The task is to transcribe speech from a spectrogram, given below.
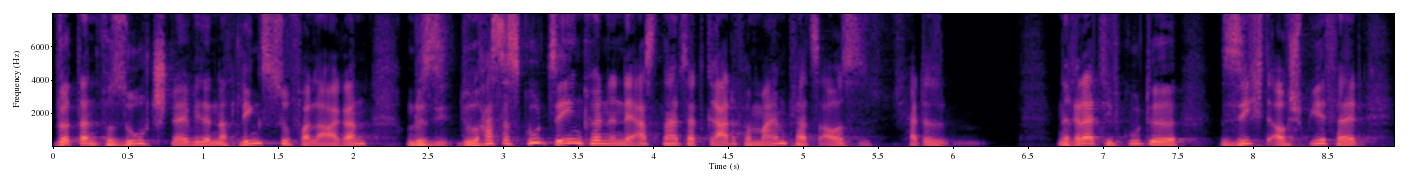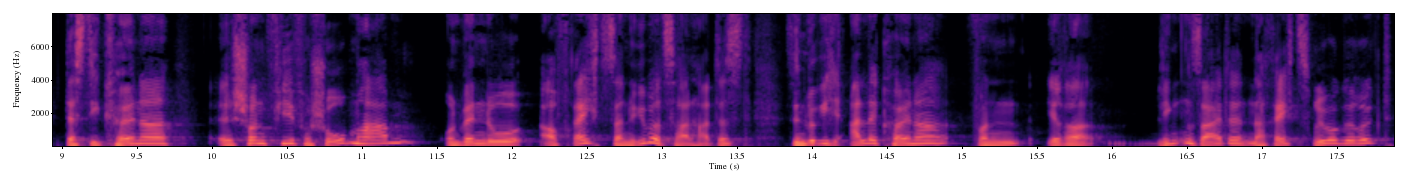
wird dann versucht, schnell wieder nach links zu verlagern. Und du, du hast das gut sehen können in der ersten Halbzeit, gerade von meinem Platz aus. Ich hatte eine relativ gute Sicht aufs Spielfeld, dass die Kölner äh, schon viel verschoben haben. Und wenn du auf rechts deine Überzahl hattest, sind wirklich alle Kölner von ihrer linken Seite nach rechts rübergerückt,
